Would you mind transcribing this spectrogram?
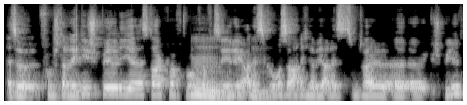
also vom Strategiespiel hier, StarCraft, Warcraft-Serie, mhm. alles mhm. großartig, habe ich alles zum Teil äh, äh, gespielt.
